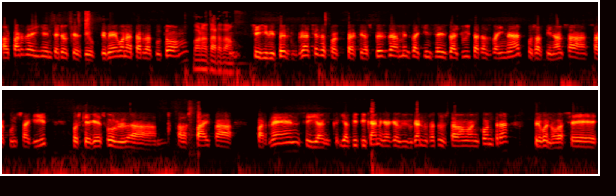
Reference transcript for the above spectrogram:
al parc d'illa interior que es diu. Primer, bona tarda a tothom. Bona tarda. Sí, i després, gràcies per, perquè després de més de 15 anys de lluita dels veïnats, doncs, al final s'ha aconseguit doncs, que hi hagués uh, l'espai per, per nens i, i el pipicant, que el pipicant nosaltres estàvem en contra, però bueno, va ser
